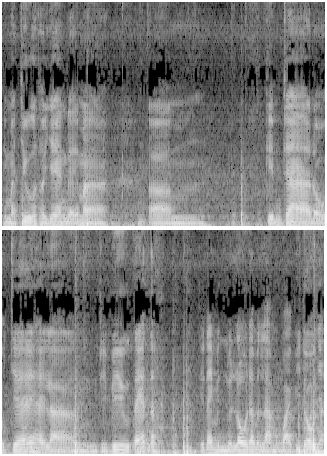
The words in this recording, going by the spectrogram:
Nhưng mà chưa có thời gian để mà à, Kiểm tra độ chế hay là review test á. Thì nay mình lôi ra mình làm một vài video nha.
